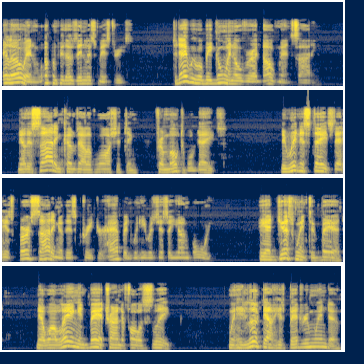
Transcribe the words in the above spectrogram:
Hello and welcome to those endless mysteries. Today we will be going over a dogman sighting. Now this sighting comes out of Washington from multiple dates. The witness states that his first sighting of this creature happened when he was just a young boy. He had just went to bed. Now while laying in bed trying to fall asleep, when he looked out his bedroom window,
